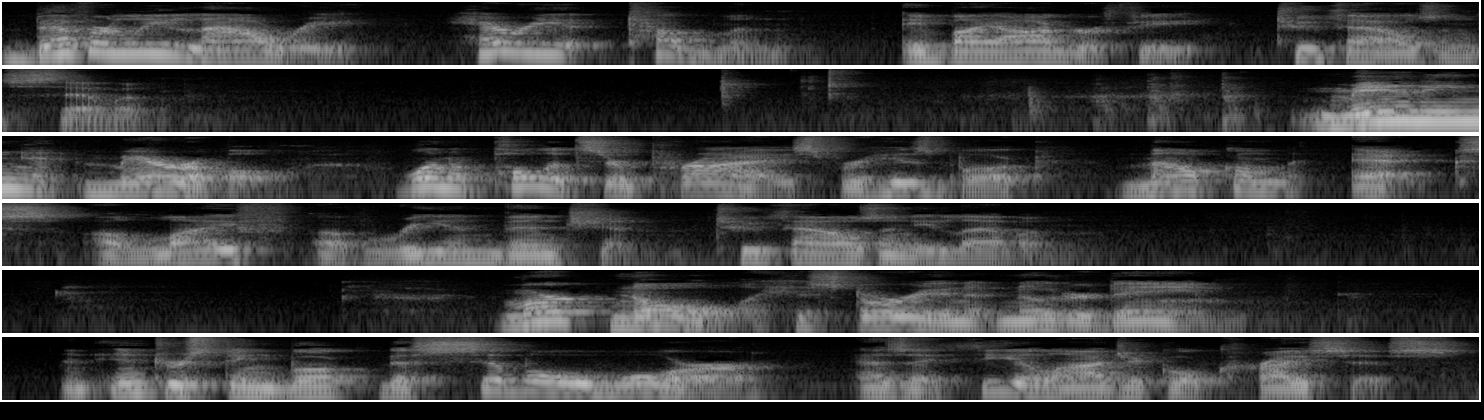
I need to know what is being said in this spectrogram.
Beverly Lowry, Harriet Tubman, A Biography, 2007. Manning Marable won a Pulitzer Prize for his book Malcolm X A Life of Reinvention, 2011. Mark Noll, a historian at Notre Dame, an interesting book, The Civil War as a Theological Crisis,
